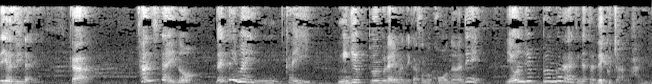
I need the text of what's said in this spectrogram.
で4時台が3時台の大体毎回20分ぐらいまでがそのコーナーで40分ぐらいになったらレクチャーが入る。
